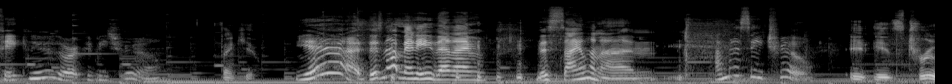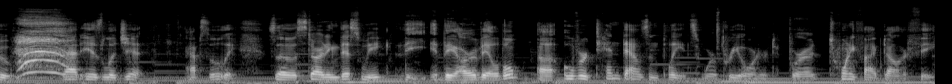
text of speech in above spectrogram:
fake news or it could be true. Thank you. Yeah, there's not many that I'm this silent on. I'm gonna say true. It is true. that is legit. Absolutely. So starting this week, the, they are available. Uh, over 10,000 plates were pre-ordered for a $25 fee.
